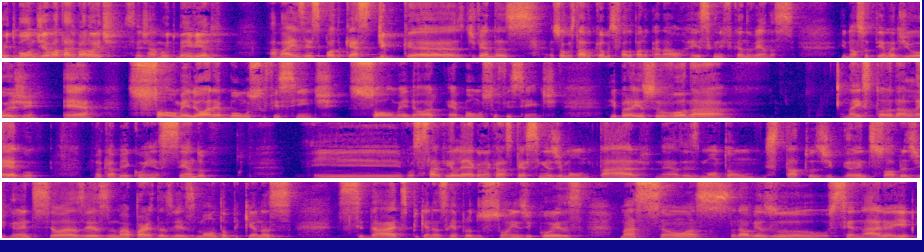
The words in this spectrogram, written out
Muito bom dia, boa tarde, boa noite. Seja muito bem-vindo a mais esse podcast Dicas de Vendas. Eu sou Gustavo Campos e falo para o canal Ressignificando Vendas. E nosso tema de hoje é Só o melhor é bom o suficiente. Só o melhor é bom o suficiente. E para isso vou na, na história da Lego, que eu acabei conhecendo e você sabe que é Lego, né? aquelas pecinhas de montar, né? às vezes montam estátuas gigantes, obras gigantes, ou às vezes, na maior parte das vezes, montam pequenas cidades, pequenas reproduções de coisas, mas são as, talvez o cenário aí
